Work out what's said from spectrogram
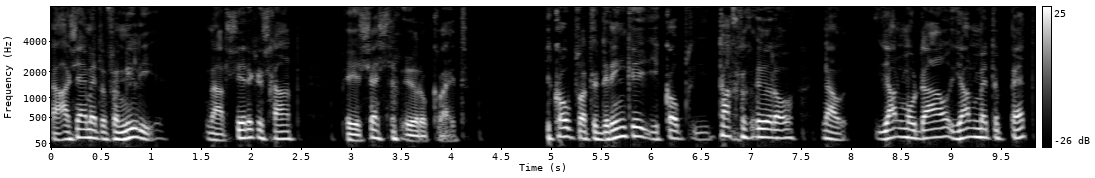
Nou, als jij met een familie naar het circus gaat, ben je 60 euro kwijt. Je koopt wat te drinken, je koopt 80 euro. Nou, Jan Modaal, Jan met de pet,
